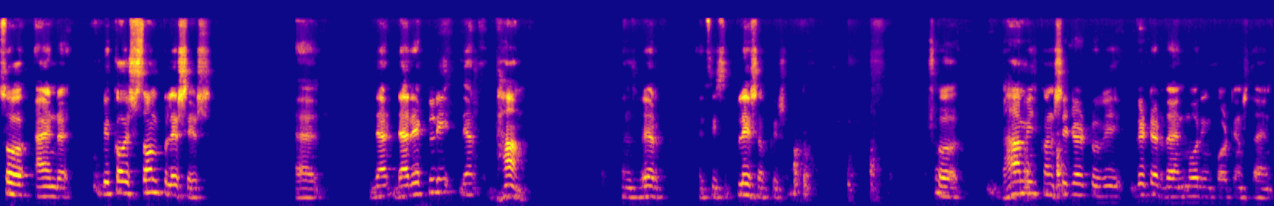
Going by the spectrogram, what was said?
so, and because some places uh, they are directly they are dham and where it is place of Krishna. So Dham is considered to be greater than, more importance than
